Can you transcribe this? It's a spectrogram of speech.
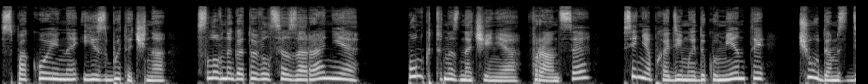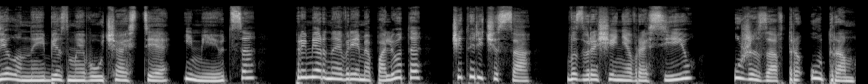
Спокойно и избыточно, словно готовился заранее Пункт назначения – Франция. Все необходимые документы, чудом сделанные без моего участия, имеются. Примерное время полета – 4 часа. Возвращение в Россию – уже завтра утром.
